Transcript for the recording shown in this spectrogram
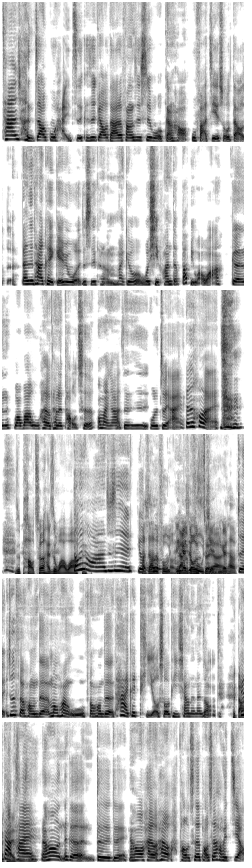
他很照顾孩子，可是表达的方式是我刚好无法接收到的。但是他可以给予我的就是可能卖给我我喜欢的芭比娃娃。跟娃娃屋，还有他的跑车，Oh my god，真的是我的最爱。但是后来 是跑车还是娃娃都有啊，就是有他的副，应该是副件，应该他的对，就是粉红的梦幻屋，粉红的，它还可以提有，手提箱的那种，可以打开，然后那个对对对，然后还有还有跑车，跑车还会叫，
